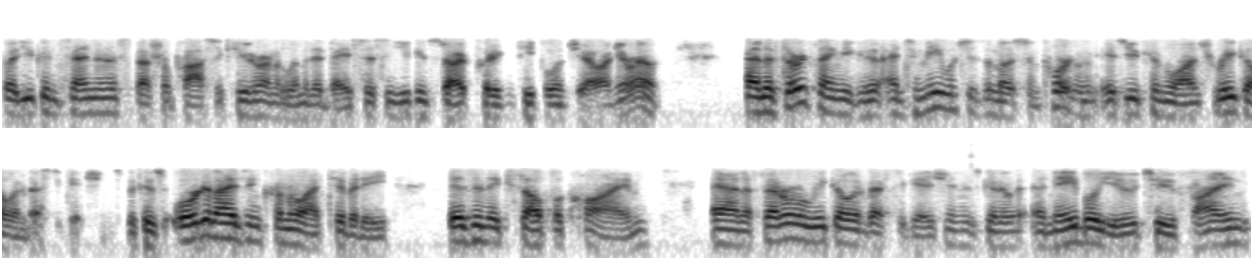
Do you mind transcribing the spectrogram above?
but you can send in a special prosecutor on a limited basis, and you can start putting people in jail on your own. And the third thing you can do, and to me, which is the most important, is you can launch RICO investigations because organizing criminal activity isn't itself a crime and a federal RICO investigation is going to enable you to find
